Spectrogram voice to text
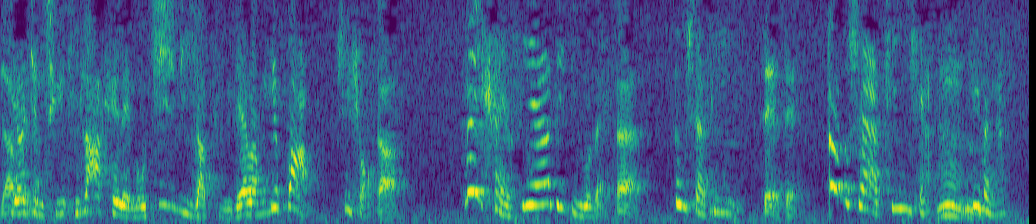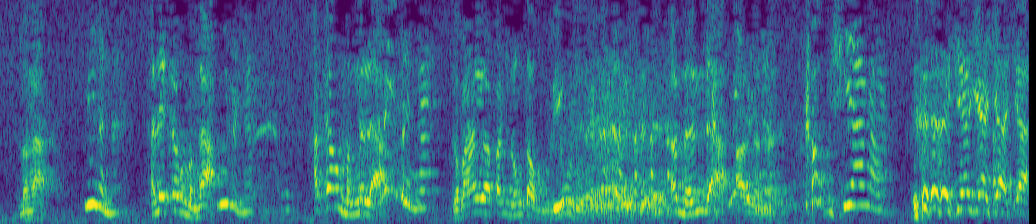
了。要进抽屉拉开来，我鸡皮要自在了，我一绑，师兄，啊，你看相的对不对？哎，都是非，对对，都是天下。嗯嗯。你问啊，问啊，你问啊，啊你讲问啊，你问啊，啊讲问的了，你问啊，这玩意要把你弄到五里糊涂，啊能的，啊。能的，口香啊。行行行行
